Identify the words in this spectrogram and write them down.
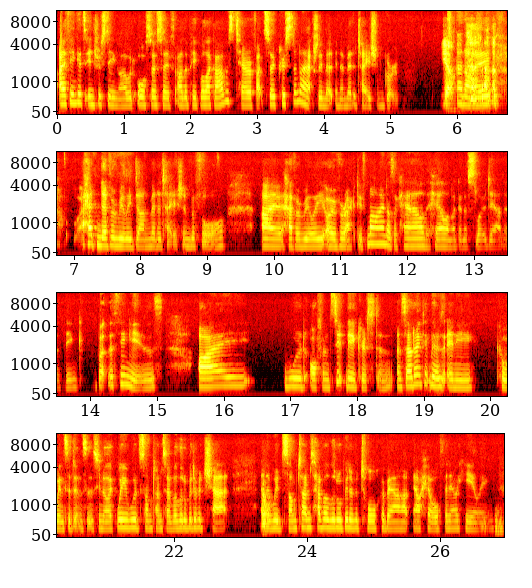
I think it's interesting. I would also say for other people, like I was terrified. So, Kristen I actually met in a meditation group, yeah. and I had never really done meditation before. I have a really overactive mind. I was like, how the hell am I going to slow down and think? But the thing is, I would often sit near Kristen, and so I don't think there's any coincidences. You know, like we would sometimes have a little bit of a chat, and then we'd sometimes have a little bit of a talk about our health and our healing.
